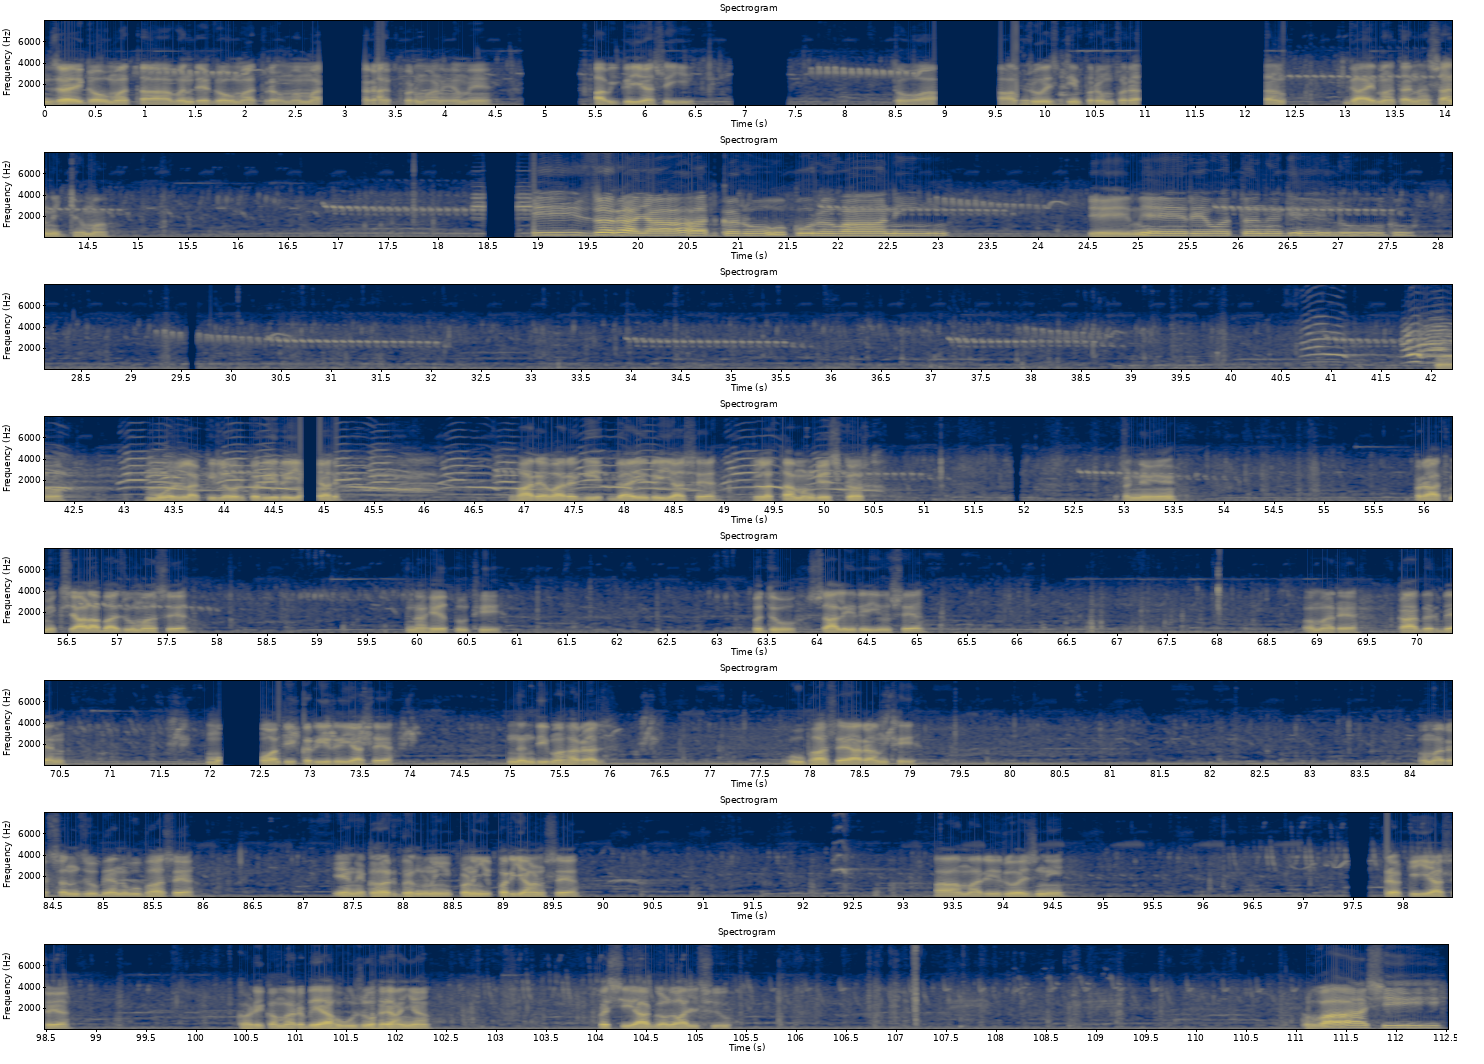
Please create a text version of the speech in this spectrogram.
જય ગૌ માતા, વંદે ગૌ માત્ર અમારા પ્રમાણે અમે આવી ગયા છીએ. તો આ રોજની પરંપરા ગાય માતાના સાનિધ્યમાં. જરા યાદ કરો કુરવાની. એ મેરે વતન ગે તો મોરલા કિલોર કરી રહ્યા છે. વારે વારે ગીત ગાઈ રહ્યા છે લતા મંગેશકર. અને પ્રાથમિક શાળા બાજુમાં છે. હેતુથી બધું ચાલી રહ્યું છે. અમારે કાબેરબેન મોતી કરી રહ્યા છે. નંદી મહારાજ ઊભા છે આરામથી. અમારે સંજુબેન ઊભા છે. એને ઘર ભંગણી પણ પર્યાણ છે. આ અમારી રોજની પ્રક્રિયા છે. ઘડીક અમારે બે આવવું જોઈએ અહીંયા. પછી આગળ હાલશું. વાશી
